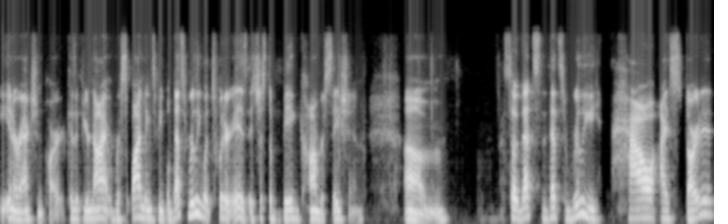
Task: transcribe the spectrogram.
interaction part because if you're not responding to people that's really what twitter is it's just a big conversation. Um so that's that's really how i started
